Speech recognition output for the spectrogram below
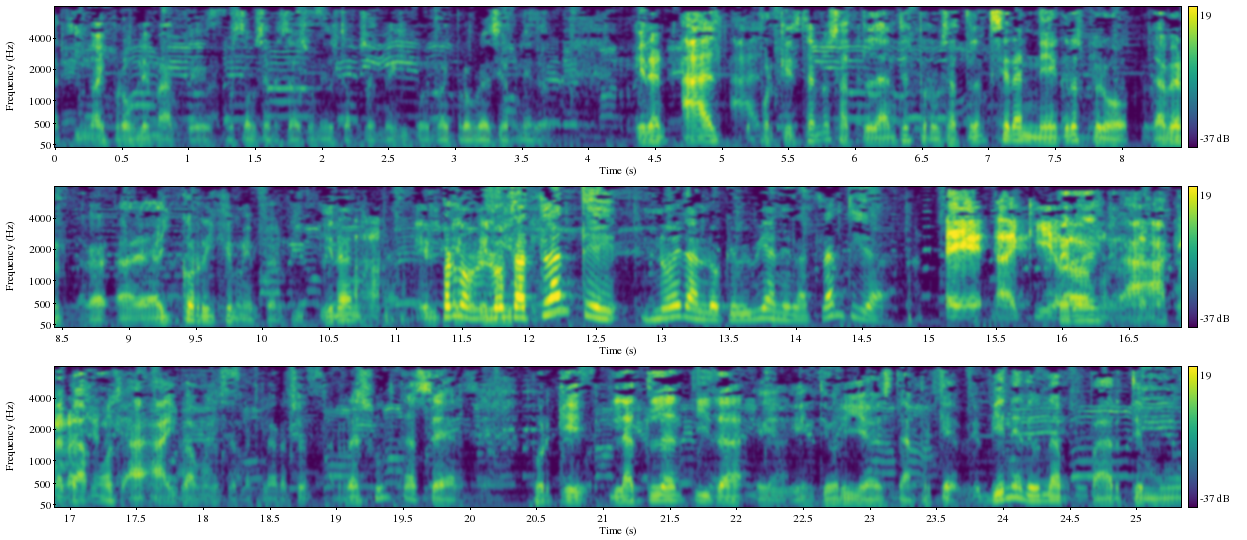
Aquí no hay problema, que no estamos en Estados Unidos, estamos en México, no hay problema de ser negro. Eran altos, porque están los atlantes, pero los atlantes eran negros, pero, a ver, a- a- ahí corrígeme, Perfi. Eran, el- Perdón, el- ¿los Atlantes no eran los que vivían en la Atlántida? Eh, aquí Pero vamos a- aquí vamos, a- ahí vamos a hacer la aclaración. Resulta ser, porque la Atlántida, eh, en teoría está, porque viene de una parte muy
